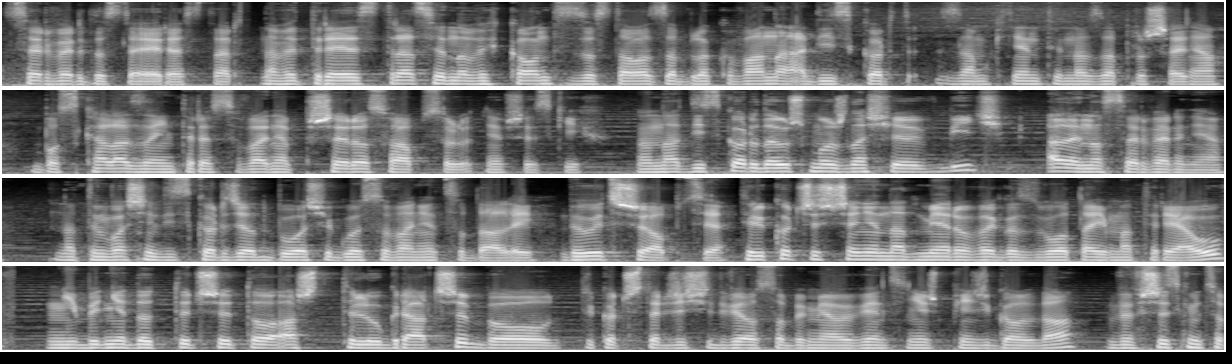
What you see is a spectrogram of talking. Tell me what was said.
Serwer dostaje restart. Nawet rejestracja nowych kont została zablokowana, a Discord zamknięty na zaproszenia, bo skala zainteresowania przerosła absolutnie wszystkich. No na Discorda już można się wbić, ale na serwer nie. Na tym właśnie Discordzie odbyło się głosowanie co dalej. Były trzy opcje. Tylko czyszczenie nadmiarowego złota i materiałów. Niby nie dotyczy to aż tylu graczy, bo tylko 42 osoby miały więcej niż 5 golda. We wszystkim co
